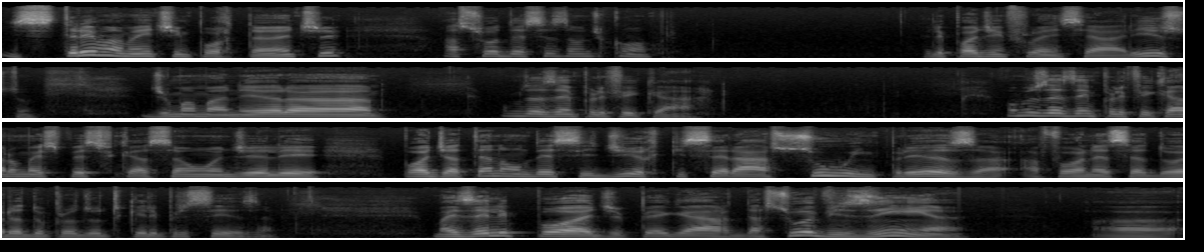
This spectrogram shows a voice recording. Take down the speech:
extremamente importante a sua decisão de compra. Ele pode influenciar isto de uma maneira. Vamos exemplificar. Vamos exemplificar uma especificação onde ele pode até não decidir que será a sua empresa a fornecedora do produto que ele precisa. Mas ele pode pegar da sua vizinha, uh,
